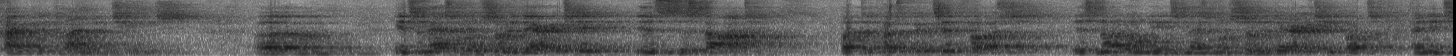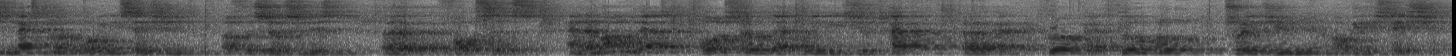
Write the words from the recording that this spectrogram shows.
fight the climate change. Um, international solidarity is the start, but the perspective for us is not only international solidarity, but an international organization of the socialist uh, forces. And among that, also that we should have uh, a, a global trade union organization.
